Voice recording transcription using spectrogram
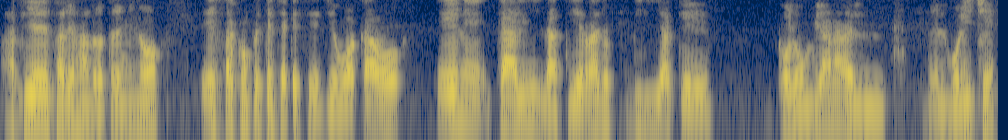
Así es, Alejandro. Terminó esta competencia que se llevó a cabo en eh, Cali, la tierra, yo diría que colombiana del, del boliche,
